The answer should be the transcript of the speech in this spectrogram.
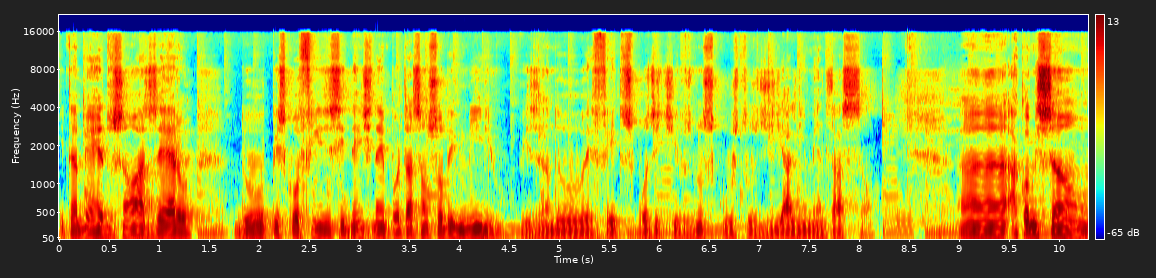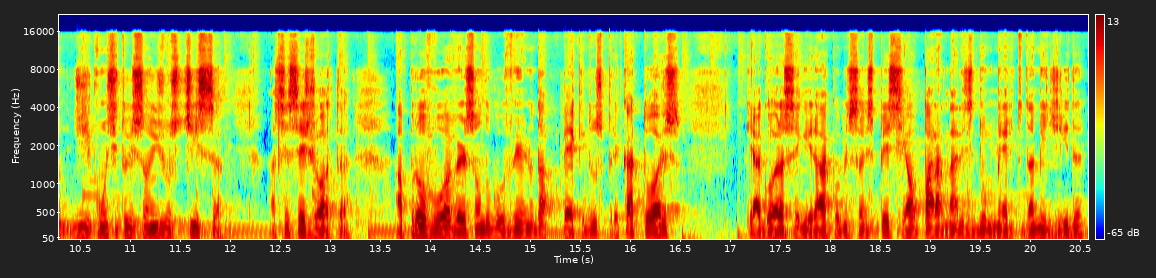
e também a redução a zero do piscofins incidente na importação sobre milho, visando efeitos positivos nos custos de alimentação. Ah, a Comissão de Constituição e Justiça, a CCJ, aprovou a versão do governo da PEC dos precatórios, que agora seguirá a comissão especial para análise do mérito da medida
